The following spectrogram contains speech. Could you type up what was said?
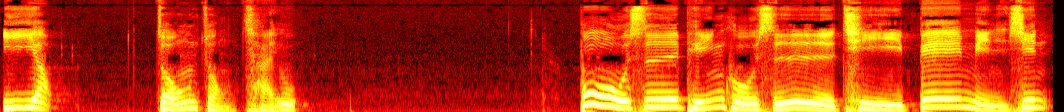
医药种种财物。不思贫苦时起悲悯心，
